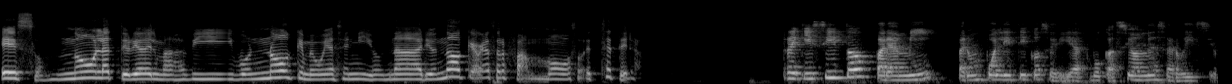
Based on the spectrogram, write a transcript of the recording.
Eso, no la teoría del más vivo, no que me voy a hacer millonario, no que voy a ser famoso, etc. Requisito para mí, para un político, sería vocación de servicio,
